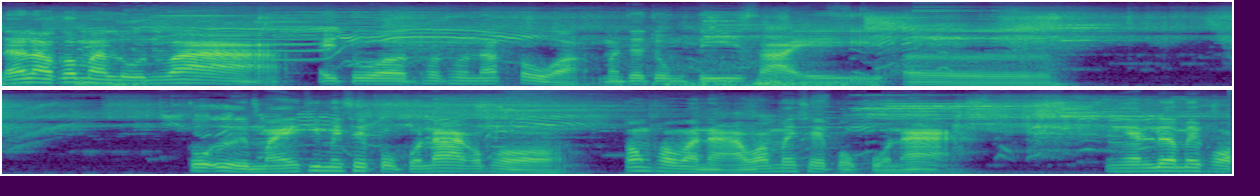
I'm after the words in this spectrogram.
แล้วเราก็มาลุ้นว่าไอตัวโทโทนัตโตะมันจะโจมตีใส่เอ่อตัวอื่นไหมที่ไม่ใช่โปโปน่าก็พอ ต้องภาวนาว่าไม่ใช่โปโปน่า ไม่งั้นเลือดไม่พอ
